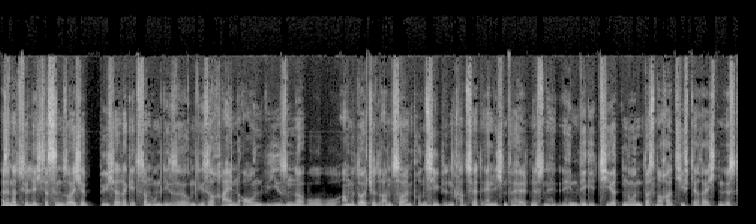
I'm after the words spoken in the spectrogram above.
Also natürlich, das sind solche Bücher, da geht's dann um diese, um diese Rheinauenwiesen, da wo, wo arme deutsche Lanzer im Prinzip in KZ-ähnlichen Verhältnissen hinvegetierten und das Narrativ der Rechten ist,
